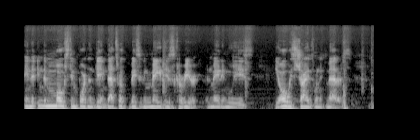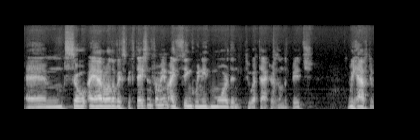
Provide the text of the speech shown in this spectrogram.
In the in the most important game, that's what basically made his career and made him who he is. He always shines when it matters. Um, so I have a lot of expectations from him. I think we need more than two attackers on the pitch. We have to.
